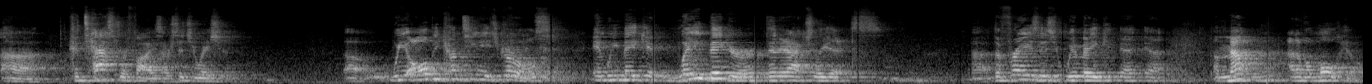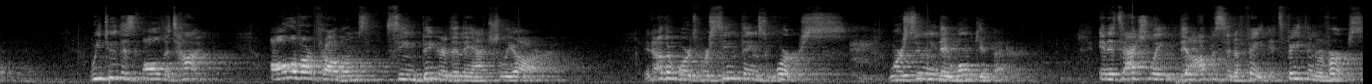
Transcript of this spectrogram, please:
uh, catastrophize our situation. Uh, we all become teenage girls and we make it way bigger than it actually is. Uh, the phrase is we make a, a, a mountain out of a molehill. We do this all the time. All of our problems seem bigger than they actually are. In other words, we're seeing things worse. We're assuming they won't get better. And it's actually the opposite of faith. It's faith in reverse.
